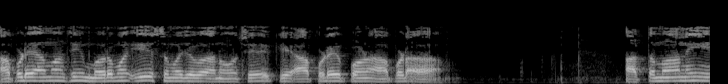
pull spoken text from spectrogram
આપણે આમાંથી મર્મ એ સમજવાનો છે કે આપણે પણ આપણા આત્માની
